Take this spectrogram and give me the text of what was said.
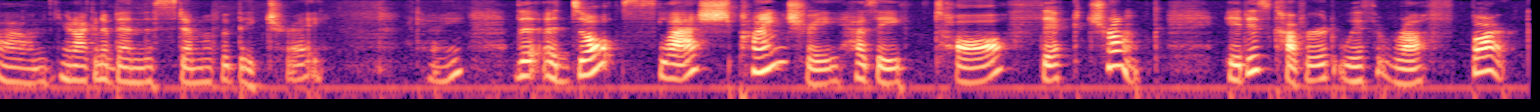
um, you're not going to bend the stem of a big tree. Okay. The adult slash pine tree has a tall, thick trunk. It is covered with rough bark.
